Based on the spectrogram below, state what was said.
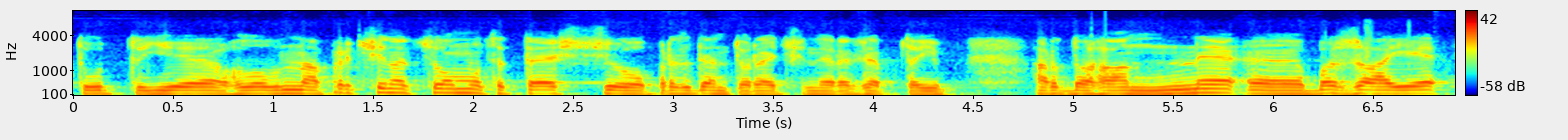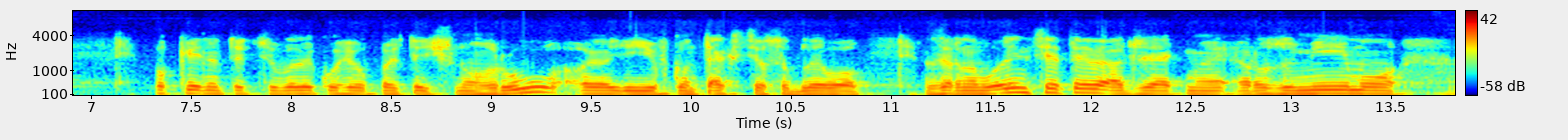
тут є головна причина цьому. Це те, що президент Туреччини Реджеп Таїп Ардоган не е, бажає покинути цю велику геополітичну гру е, і в контексті особливо зернової ініціативи. Адже як ми розуміємо, е,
